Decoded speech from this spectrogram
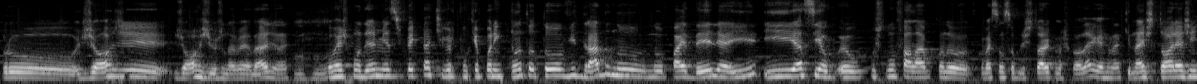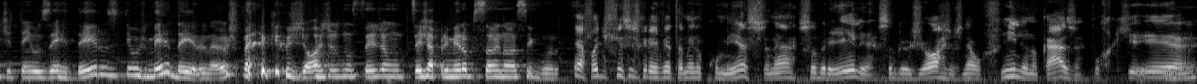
pro Jorge. Jorgios, na verdade, né? Uhum. Corresponder às minhas expectativas, porque por enquanto eu tô vidrado no, no pai dele aí. E assim, eu, eu costumo falar quando conversando sobre história com meus colegas, né? Que na história a gente tem os herdeiros e tem os merdeiros, né? Eu espero que os Jorge não sejam seja a primeira opção e não a segunda. É, foi difícil escrever também no começo, né? Sobre ele, sobre o Jorge, né, o filho no caso, porque uhum.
